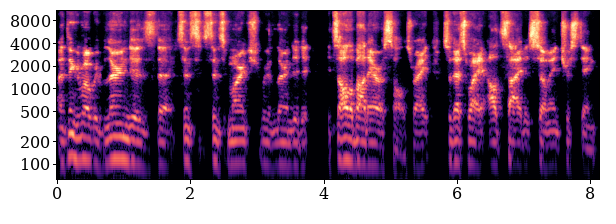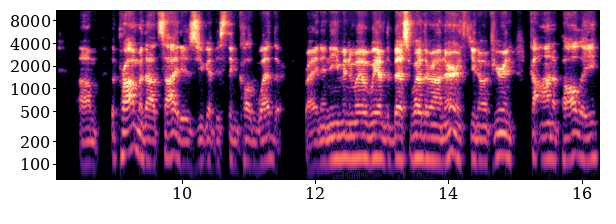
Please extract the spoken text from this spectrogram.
I think what we've learned is that since since March, we've learned that it, it's all about aerosols, right? So that's why outside is so interesting. Um, the problem with outside is you got this thing called weather, right? And even when we have the best weather on earth, you know, if you're in Kaanapali,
